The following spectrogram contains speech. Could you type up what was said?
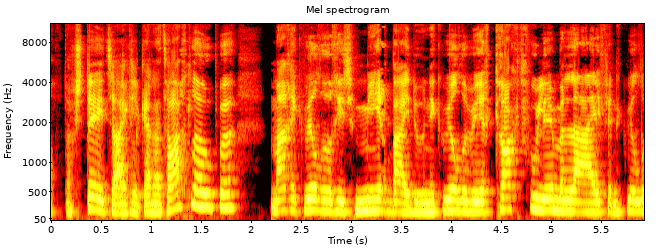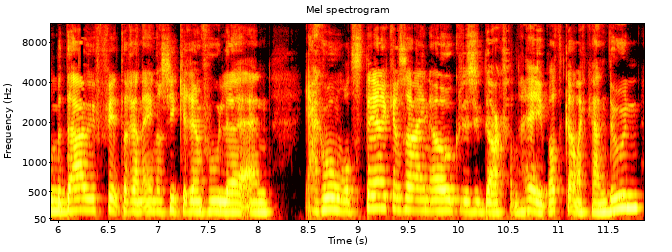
of nog steeds eigenlijk, aan het hardlopen. Maar ik wilde er iets meer bij doen. Ik wilde weer kracht voelen in mijn lijf. En ik wilde me daar weer fitter en energieker in voelen. En ja, gewoon wat sterker zijn ook. Dus ik dacht van, hé, hey, wat kan ik gaan doen?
